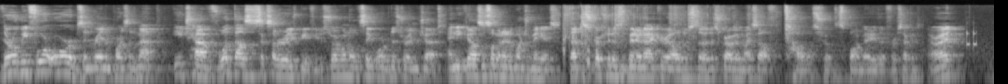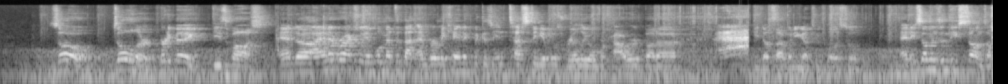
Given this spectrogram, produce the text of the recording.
There will be four orbs in random parts of the map. Each have 1,600 HP. If you destroy one, it'll say orb destroyed in chat. And you can also summon in a bunch of minions. That description is a bit inaccurate. I'll just uh, describe it myself. I almost failed to spawn menu there for a second. Alright. So, Solar, pretty big. He's a boss. And uh, I never actually implemented that Ember mechanic because in testing it was really overpowered, but uh, ah, he does that when you got too close to him. And he summons in these suns. I'm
